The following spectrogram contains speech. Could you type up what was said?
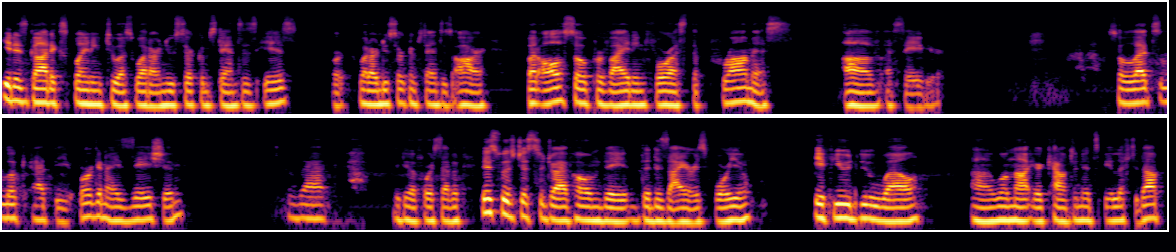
it is God explaining to us what our new circumstances is, or what our new circumstances are, but also providing for us the promise of a Savior. So let's look at the organization of that. We do have four seven. This was just to drive home the the desire is for you. If you do well, uh, will not your countenance be lifted up?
